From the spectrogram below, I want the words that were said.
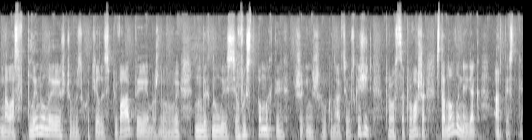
на вас вплинули, що ви захотіли співати, можливо, ви надихнулися виступами тих чи інших виконавців. Розкажіть про це, про ваше становлення як артистки.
